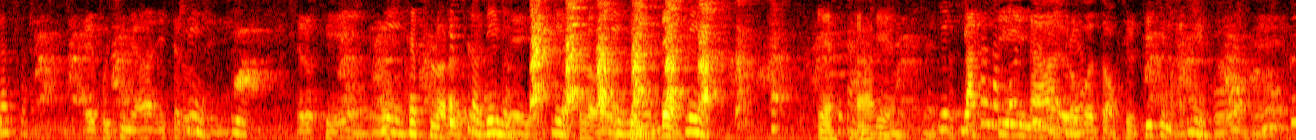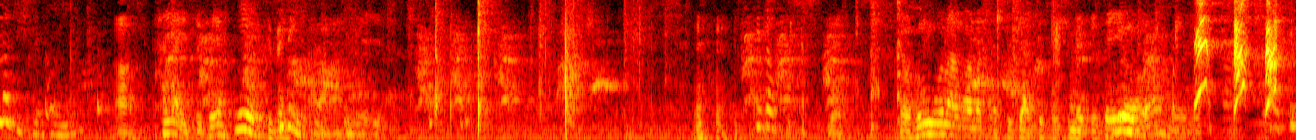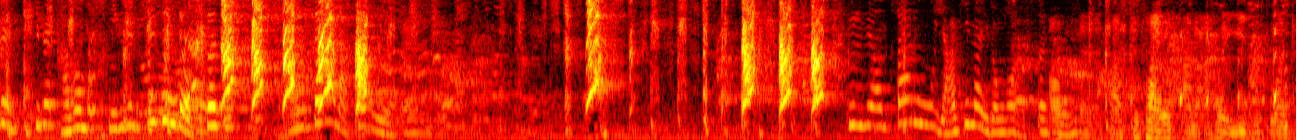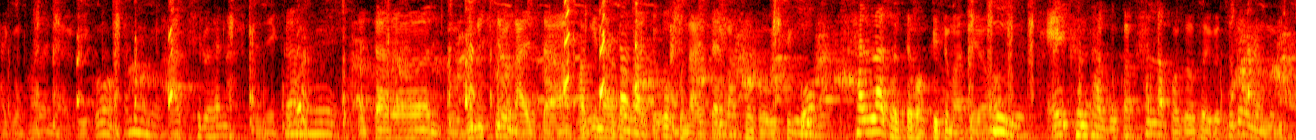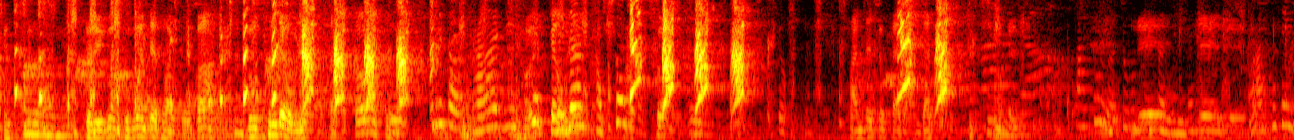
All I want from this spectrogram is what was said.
몰랐어. 여기 보시면 이쪽으로 네. 보시면 네. 이렇게 네. 스테플러라고 스테플러, 해요. 네네. 예, 예. 네. 스테플러가 네. 이렇게 있는데 네. 예, 아, 예. 예, 예. 네, 딱지나 하나 이런? 것도 억지로 띄지 마시고 예. 끌어주실래요, 선생님? 아, 칼라 있으세요? 예, 집에 있어요. 아, 예, 예. 그래서 네. 저 흥분하거나 다치지 않게 조심해 주세요. 네. 네. 집에 집에 가면 막 이리저리 찔 텐데 없어지. 아, 따라놨거든요. 그러면 따로 약이나 이런 건 없어요? 없어요. 다 주사로 다 놔서 2주 동안 작용하는 약이고 네네. 다 치료해 놨으니까 네네. 일단은 그 물리치료 날짜 확인하셔가지고 그 날짜에 맞춰서 오시고 예. 칼라 절대 벗기지 마세요. 예, 예. 제일 큰 사고가 칼라 벗어서 이거 뜯어먹는 거예요. 음. 그리고 두 번째 사고가 높은 데 올라갔다가 떨어지는. 그래서 강아지 새 절대 계단 올려. 다 치워버렸어요. 반대쪽까지 안 조심해주세요. 아, 또 여쭤볼 게 네, 있었는데. 네, 네. 아, 선생님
